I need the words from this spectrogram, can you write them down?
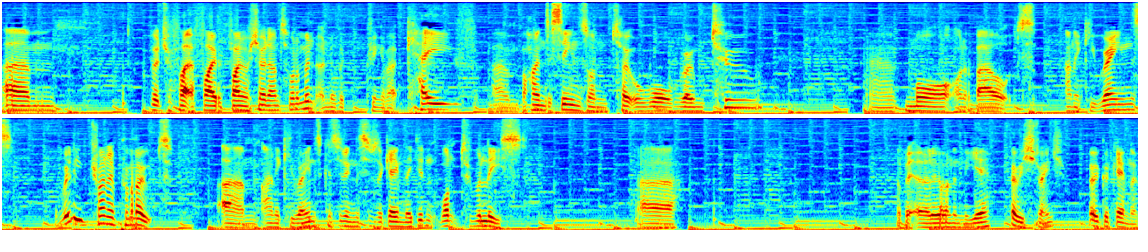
Um, Virtua Fighter 5 Final Showdown Tournament, another thing about Cave. Um, behind the scenes on Total War Rome 2. Uh, more on about Anarchy Reigns. Really trying to promote um, Anarchy Reigns, considering this is a game they didn't want to release. Uh, a bit earlier on in the year. Very strange. Very good game though.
